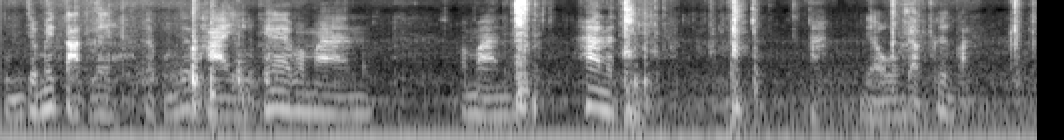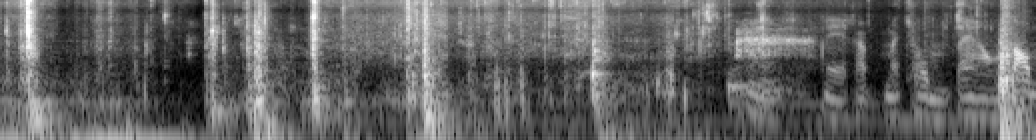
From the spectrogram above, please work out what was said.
ผมจะไม่ตัดเลย แต่ผมจะถ่ายอยู่แค่ประมาณประมาณห้านาที เดี๋ยวดับเครื่องก่อนอนี่ครับ มาชมแปลงของต้อม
